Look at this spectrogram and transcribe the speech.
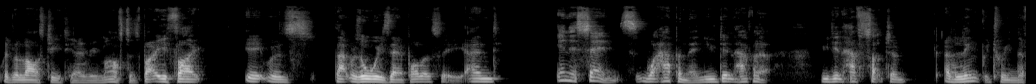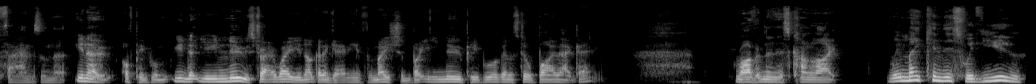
with the last GTA remasters, but it's like it was that was always their policy. And in a sense, what happened then? You didn't have a you didn't have such a a link between the fans and the you know of people. You know, you knew straight away you're not going to get any information, but you knew people were going to still buy that game, rather than this kind of like we're making this with you.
